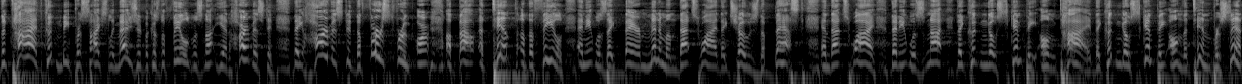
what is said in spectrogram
the tithe couldn't be precisely measured because the field was not yet harvested. They harvested the first fruit, or about a tenth of the field, and it was a bare minimum. That's why they chose the best, and that's why that it was not. They couldn't go skimpy on tithe. They couldn't go skimpy on the ten percent.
